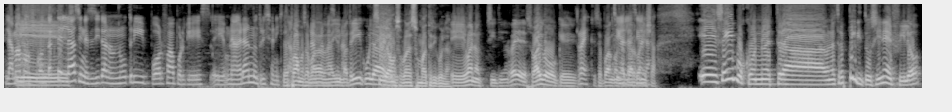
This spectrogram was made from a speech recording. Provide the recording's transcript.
La amamos. Y Contáctenla si necesitan un Nutri, porfa, porque es eh, una gran nutricionista. Después vamos a poner ahí matrícula. Sí, vamos a poner su matrícula. Y bueno, si tiene redes o algo que, Re. que se puedan Síganla, contactar con síganla. ella. Eh, seguimos con nuestra, nuestro espíritu cinéfilo.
